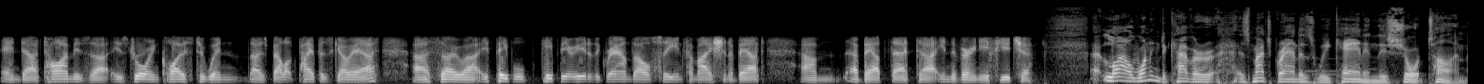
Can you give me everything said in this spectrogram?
and uh, time is is drawing close to when those ballot papers go out. so if people keep their ear to the ground, they'll see information about um, about that in the very near future. Lyle, wanting to cover as much ground as we can in this short time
